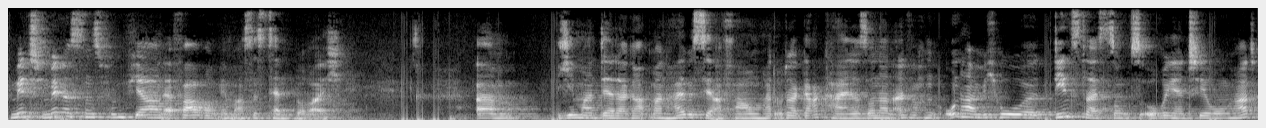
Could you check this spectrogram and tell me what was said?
mit mindestens fünf Jahren Erfahrung im Assistentbereich. Ähm, jemand, der da gerade mal ein halbes Jahr Erfahrung hat oder gar keine, sondern einfach eine unheimlich hohe Dienstleistungsorientierung hat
